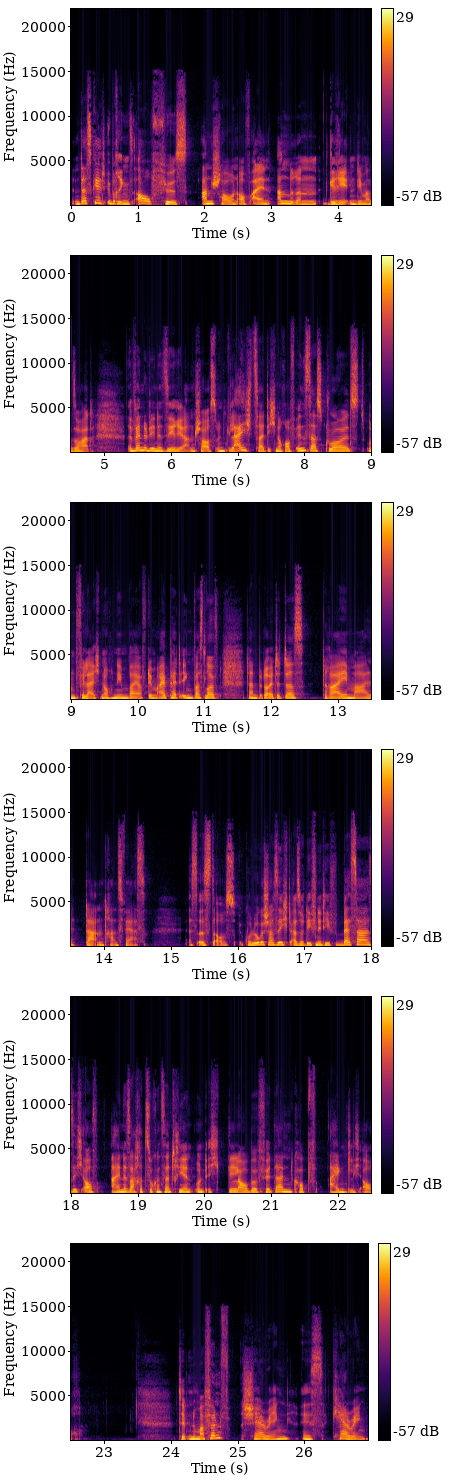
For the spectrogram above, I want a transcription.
Das gilt übrigens auch fürs Anschauen auf allen anderen Geräten, die man so hat. Wenn du dir eine Serie anschaust und gleichzeitig noch auf Insta scrollst und vielleicht noch nebenbei auf dem iPad irgendwas läuft, dann bedeutet das dreimal Datentransfers. Es ist aus ökologischer Sicht also definitiv besser, sich auf eine Sache zu konzentrieren und ich glaube für deinen Kopf eigentlich auch. Tipp Nummer 5. Sharing is caring.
